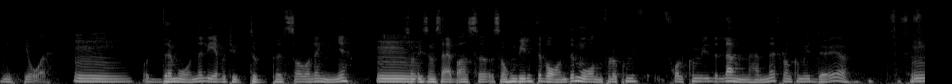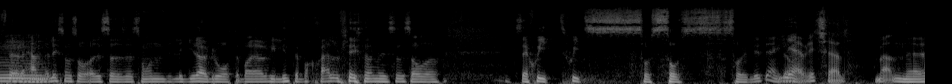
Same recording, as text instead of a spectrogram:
80-90 år. Mm. Och demoner lever typ dubbelt så länge. Mm. Så liksom så, här, bara, så, så hon vill inte vara en demon för då kommer folk kommer ju lämna henne för de kommer ju dö för, för, för Mm. henne liksom så. Så, så, så hon ligger där och gråter bara, jag vill inte vara själv liksom, liksom så. Så här, skit, skit så, så, sorgligt egentligen. Jävligt sad. Men, eh,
